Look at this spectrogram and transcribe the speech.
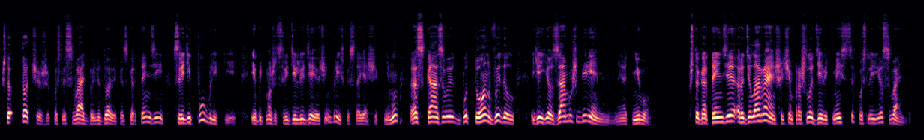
что тотчас же после свадьбы Людовика с Гортензией среди публики и, быть может, среди людей, очень близко стоящих к нему, рассказывают, будто он выдал ее замуж беременной от него, что Гортензия родила раньше, чем прошло девять месяцев после ее свадьбы.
